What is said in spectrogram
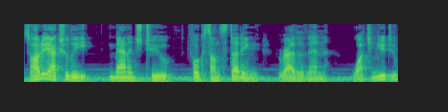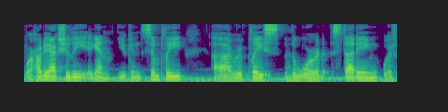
So how do you actually manage to focus on studying rather than watching YouTube? Or how do you actually, again, you can simply uh, replace the word studying with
